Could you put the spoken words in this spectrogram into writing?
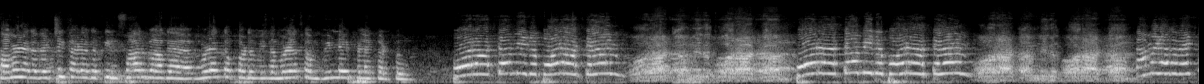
தமிழக வெற்றி கழகத்தின் சார்பாக முழக்கப்படும் இந்த முழக்கம் விண்ணை பிளக்கட்டும். போராட்டம் இது போராட்டம். போராட்டம் இது போராட்டம். போராட்டம் இது போராட்டம். போராட்டம் இது போராட்டம். தமிழக வெற்றி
